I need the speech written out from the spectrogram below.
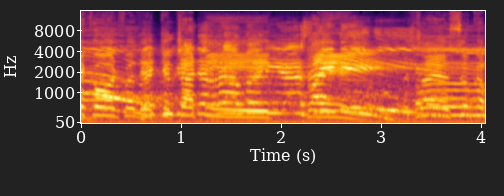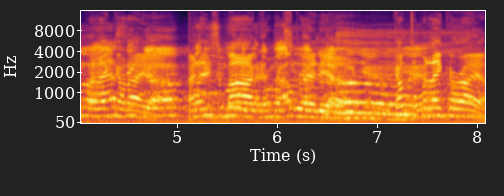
record for the Dan juga ada kecapi playing. Saya suka Palangkaraya. asik dong. My Tadi name's Mark from Australia. Come to Palangkaraya.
